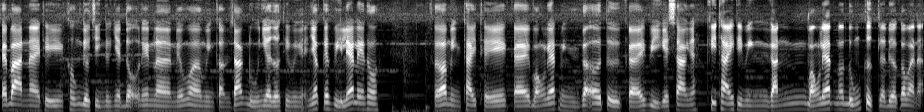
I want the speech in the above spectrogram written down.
Cái bàn này thì không điều chỉnh được nhiệt độ nên là nếu mà mình cảm giác đủ nhiệt rồi thì mình sẽ nhấc cái vỉ led lên thôi sau đó mình thay thế cái bóng led mình gỡ từ cái vỉ cái sang nhé khi thay thì mình gắn bóng led nó đúng cực là được các bạn ạ.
